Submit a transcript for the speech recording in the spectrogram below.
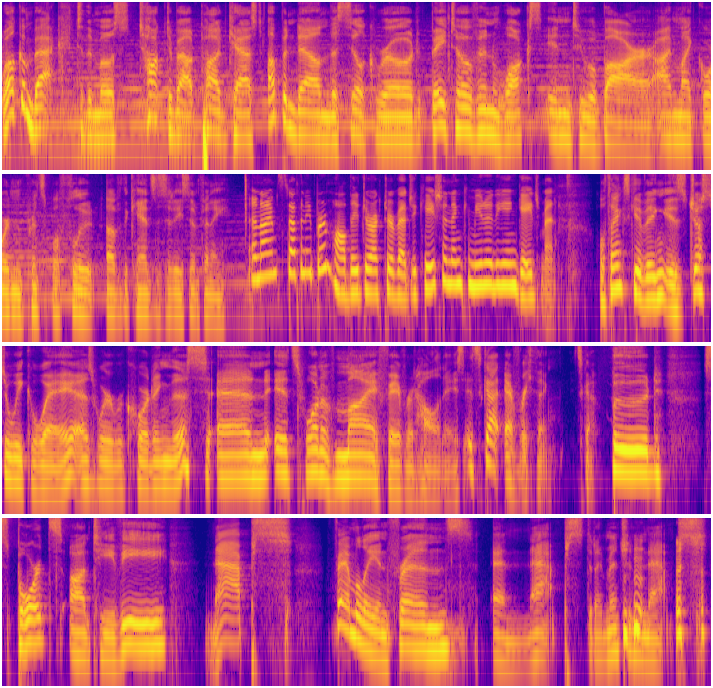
Welcome back to the most talked about podcast up and down the Silk Road. Beethoven walks into a bar. I'm Mike Gordon, principal flute of the Kansas City Symphony. And I'm Stephanie Brimhall, the Director of Education and Community Engagement. Well, Thanksgiving is just a week away as we're recording this, and it's one of my favorite holidays. It's got everything it's got food, sports on TV, naps, family and friends, and naps. Did I mention naps?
